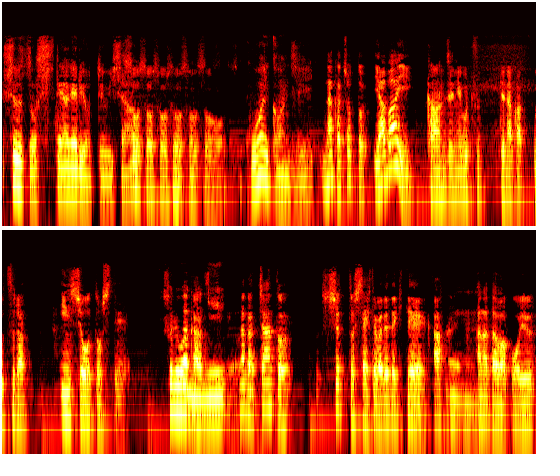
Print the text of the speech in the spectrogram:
手術をしてあげるよっていう医者？そうそうそうそうそうそう。怖い感じ？なんかちょっとやばい感じに映ってなかった、映ら、印象として。それはなんか何なんかちゃんとシュッとした人が出てきて、あ、うんあなたはこういう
